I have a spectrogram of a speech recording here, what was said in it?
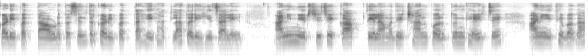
कढीपत्ता आवडत असेल तर कढीपत्ताही घातला तरीही चालेल. आणि मिरचीचे काप तेलामध्ये छान परतून घ्यायचे आणि इथे बघा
